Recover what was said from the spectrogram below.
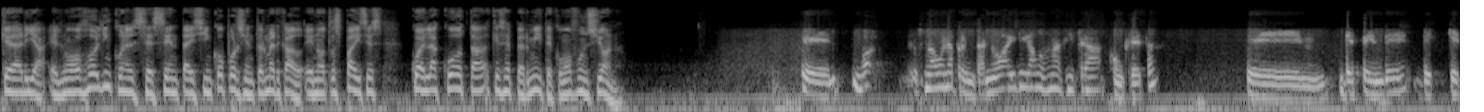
quedaría el nuevo holding con el 65% del mercado. En otros países ¿cuál es la cuota que se permite? ¿Cómo funciona? Eh, es una buena pregunta. No hay, digamos, una cifra concreta. Eh, depende de qué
